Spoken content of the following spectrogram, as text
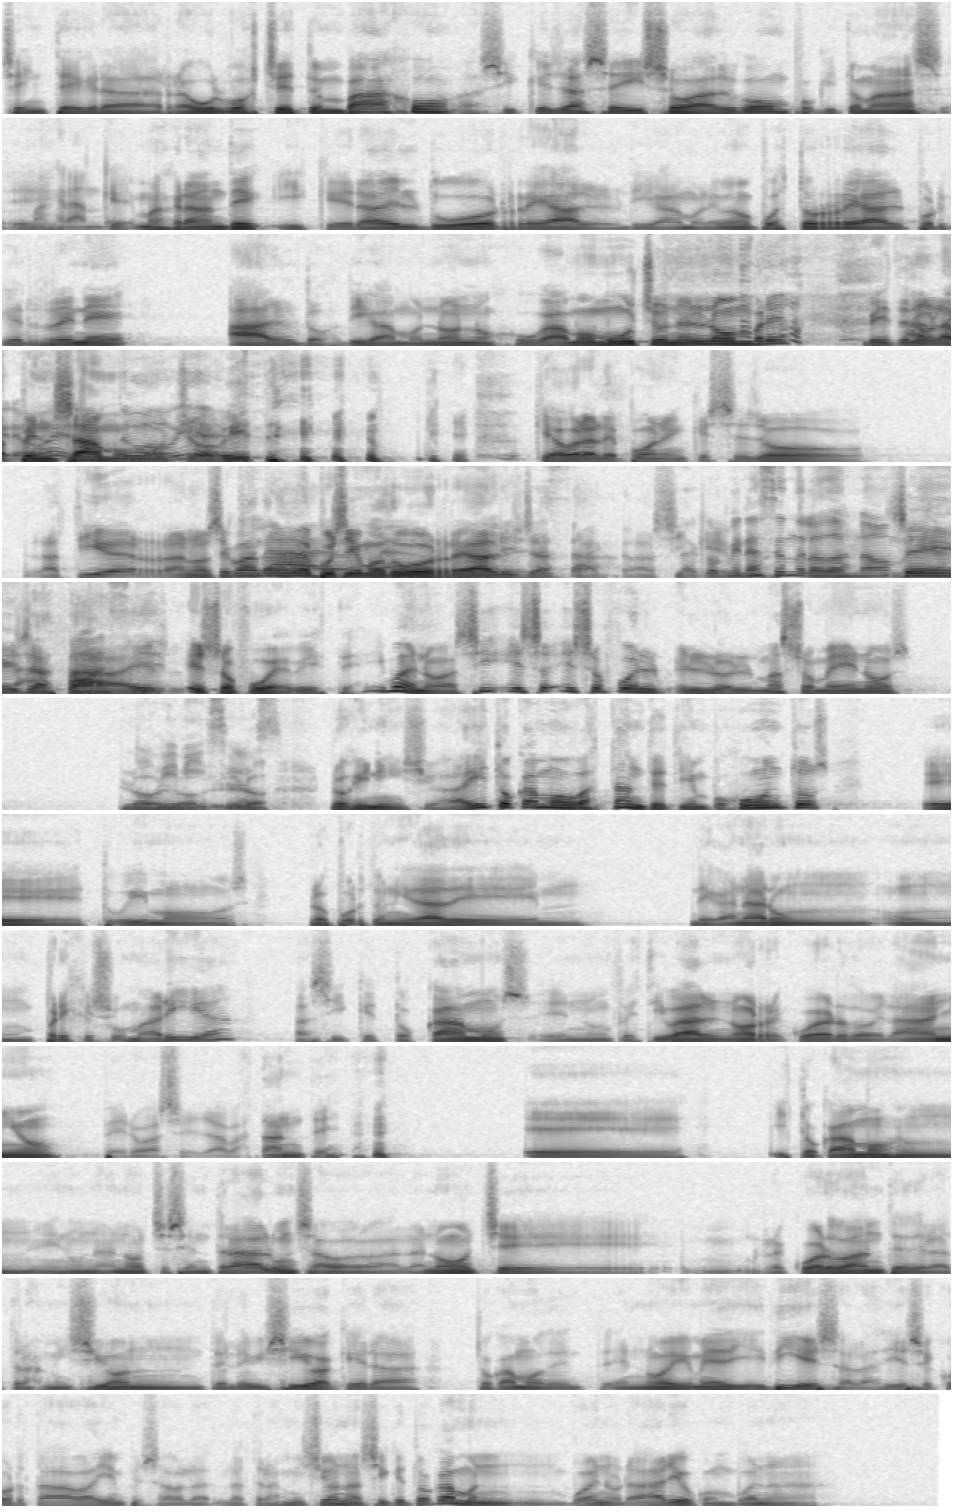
se integra Raúl Boscheto en bajo, así que ya se hizo algo un poquito más, eh, Más grande. que- más grande y que era el dúo real, digamos. Le hemos puesto real porque René Aldo, digamos, no nos jugamos mucho en el nombre, ¿viste? No Ah, la pero bueno, pensamos mucho, bien. ¿viste? que, que ahora le ponen, qué sé yo, la tierra, no sé cuánto, le Claro, pusimos claro. dúo real y ya Exacto. está. Así la que, combinación de los dos nombres. Sí, ya está, es- eso fue, ¿viste? Y bueno, así, eso, eso fue el, el- el más o menos lo- Los lo- inicios. los inicios. Ahí tocamos bastante tiempo juntos, eh, tuvimos la oportunidad de, de ganar un, un Pre Jesús María, así que tocamos en un festival, no recuerdo el año, pero hace ya bastante. Eh, y tocamos en, en una noche central, un sábado a la noche, eh, recuerdo antes de la transmisión televisiva, que era, tocamos de, en nueve y media y 10, a las 10 se cortaba y empezaba la, transmisión, así que tocamos en buen horario, con buena,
